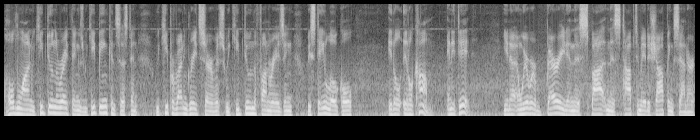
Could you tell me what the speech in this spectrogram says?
holding the line, we keep doing the right things, we keep being consistent, we keep providing great service, we keep doing the fundraising, we stay local, it'll it'll come, and it did. You know, and we were buried in this spot in this top tomato shopping center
